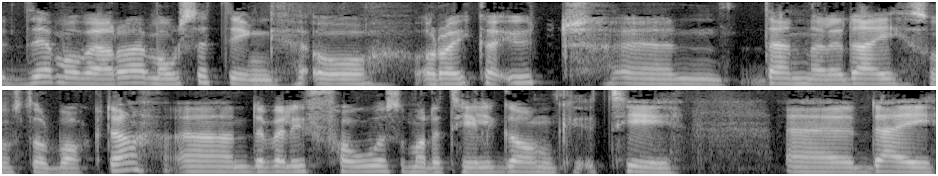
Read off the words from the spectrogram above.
Det må være en målsetting å, røyke ut eh, den eller de som står bak det. Eh, det er veldig få som hadde tilgang til eh, de,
